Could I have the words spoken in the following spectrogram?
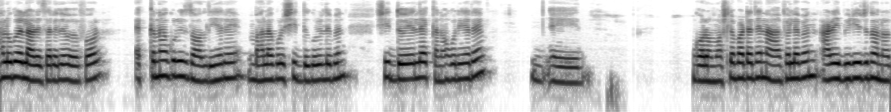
ভালো করে লাড়ে চাড়ে দেওয়ার পর। একখানা করে জল দিয়ে রে, ভালো করে সিদ্ধ করে নেবেন সিদ্ধ এলে একখানা করে রে এই গরম মশলা বাটা দিয়ে না ফেলেবেন। আর এই ভিডিও যদি অনেক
